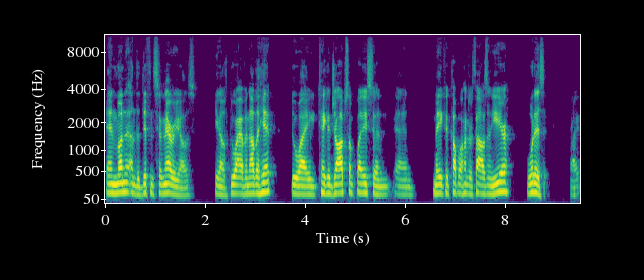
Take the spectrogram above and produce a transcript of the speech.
and run it under different scenarios. You know, do I have another hit? Do I take a job someplace and and make a couple hundred thousand a year? What is it, right?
